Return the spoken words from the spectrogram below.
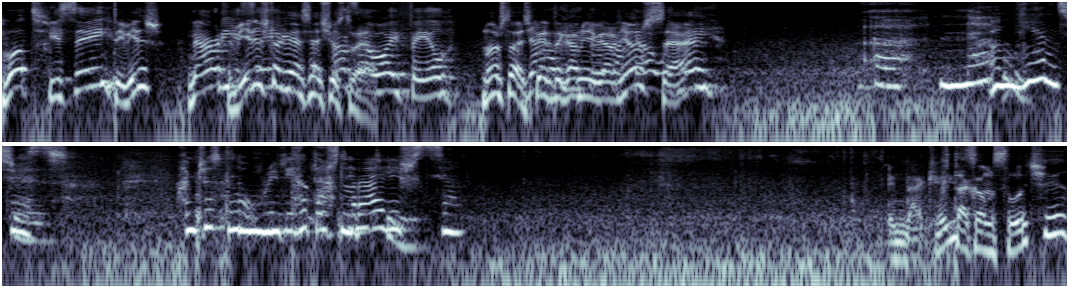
Вот, ты видишь? Видишь, как я себя чувствую? Ну что, теперь ты ко мне вернешься, а? Нет, Джесс. Ты мне не так уж нравишься. В таком случае,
